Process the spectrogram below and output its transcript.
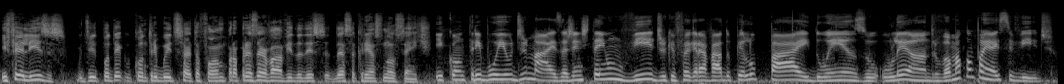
e felizes de poder contribuir de certa forma para preservar a vida desse- dessa criança inocente. E contribuiu demais. A gente tem um vídeo que foi gravado pelo pai do Enzo, o Leandro. Vamos acompanhar esse vídeo.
